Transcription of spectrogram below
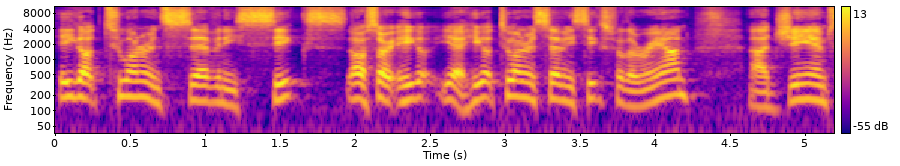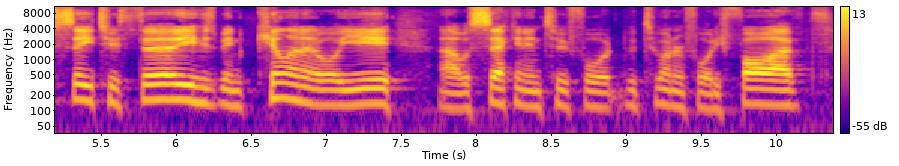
He got 276. Oh, sorry, he got yeah, he got 276 for the round. Uh, GMC 230, who's been killing it all year, uh, was second in two four, with 245.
